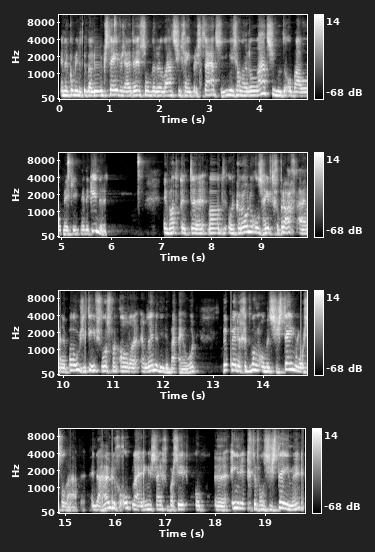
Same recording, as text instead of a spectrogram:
En dan kom je natuurlijk bij Luc Stevens uit, hè, zonder relatie geen prestatie. Je zal een relatie moeten opbouwen met, je, met de kinderen. En wat, het, wat corona ons heeft gebracht aan positiefs, los van alle ellende die erbij hoort, we werden gedwongen om het systeem los te laten. En de huidige opleidingen zijn gebaseerd op uh, inrichten van systemen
